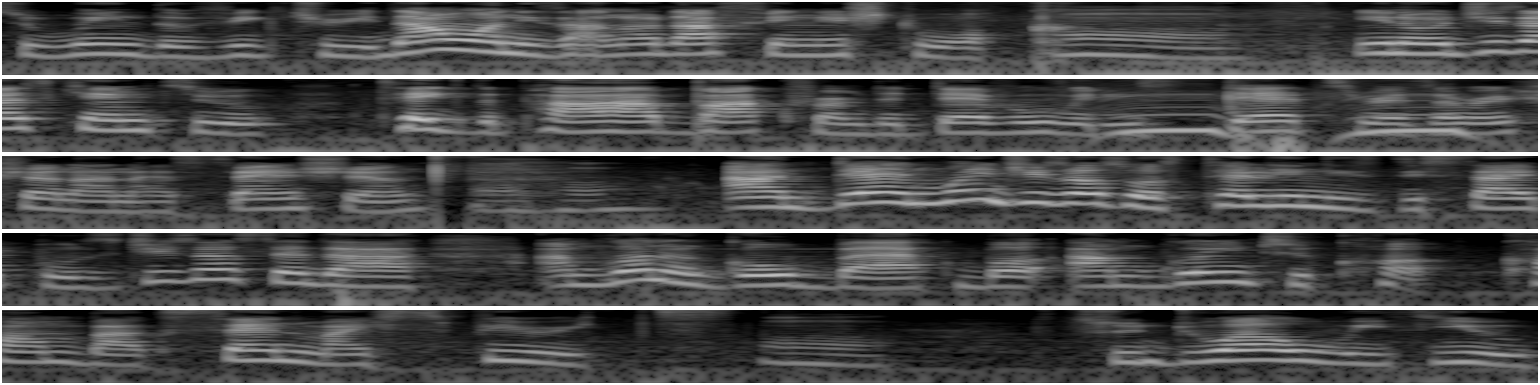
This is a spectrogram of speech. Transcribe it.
to win the victory that one is another finished work Mm. you know jesus came to take the power back from the devil with his Mm-hmm. death resurrection and ascension. Mm-hmm. And then when jesus was telling his disciples jesus said that i'm gonna go back but i'm going to co- come back send my spirit mm. to dwell with you.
